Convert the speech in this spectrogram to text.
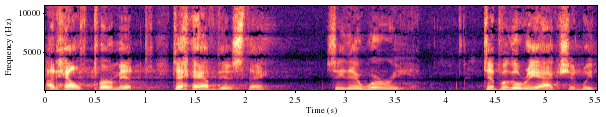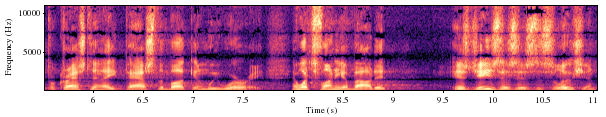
a health permit to have this thing. See, they're worrying. Typical reaction we procrastinate, pass the buck, and we worry. And what's funny about it is Jesus is the solution.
